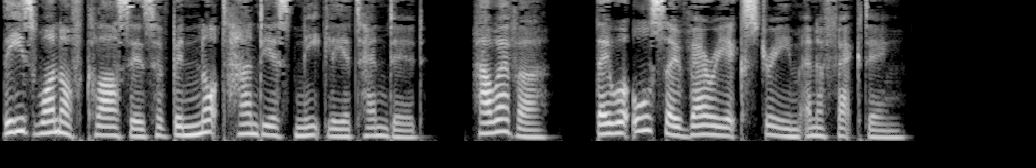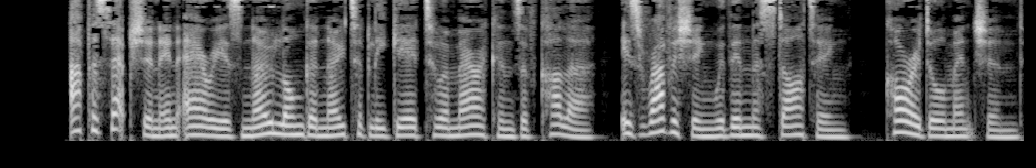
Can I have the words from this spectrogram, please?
These one-off classes have been not handiest neatly attended, however, they were also very extreme and affecting. Apperception in areas no longer notably geared to Americans of color is ravishing within the starting corridor mentioned.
